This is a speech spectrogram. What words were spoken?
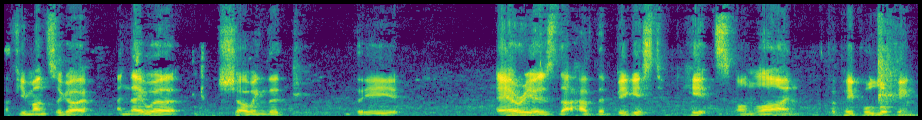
a few months ago, and they were showing the the areas that have the biggest hits online for people looking.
